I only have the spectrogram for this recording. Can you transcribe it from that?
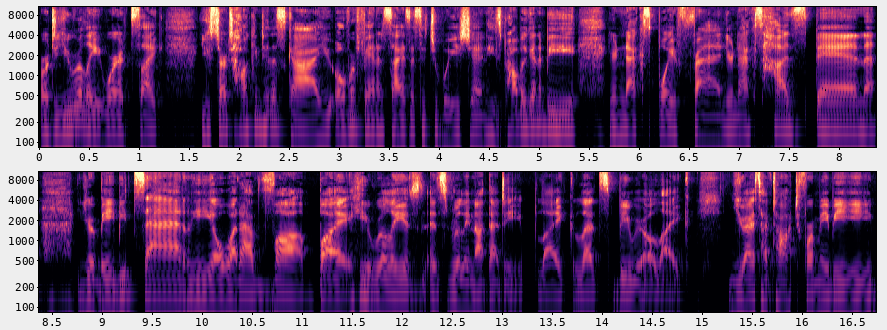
or do you relate where it's like, you start talking to this guy, you over fantasize the situation. He's probably to be your next boyfriend, your next husband, your baby daddy or whatever. But he really is, it's really not that deep. Like, let's be real. Like, you guys have talked for maybe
